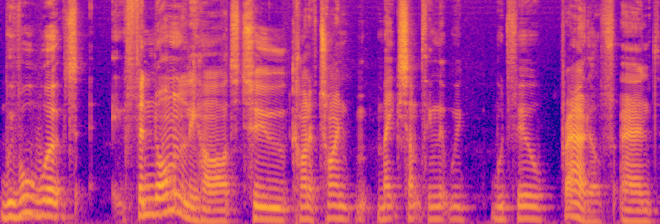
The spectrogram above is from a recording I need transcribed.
we've all worked phenomenally hard to kind of try and make something that we would feel proud of, and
